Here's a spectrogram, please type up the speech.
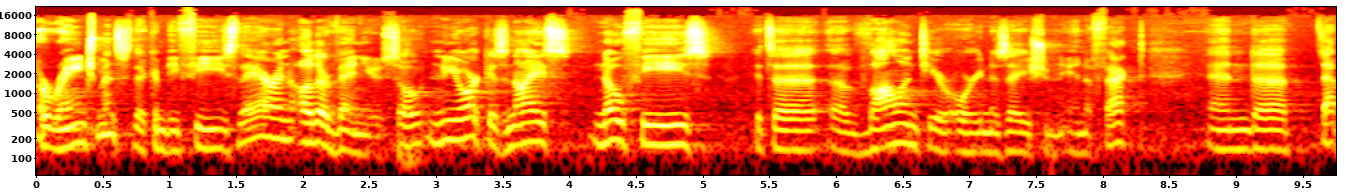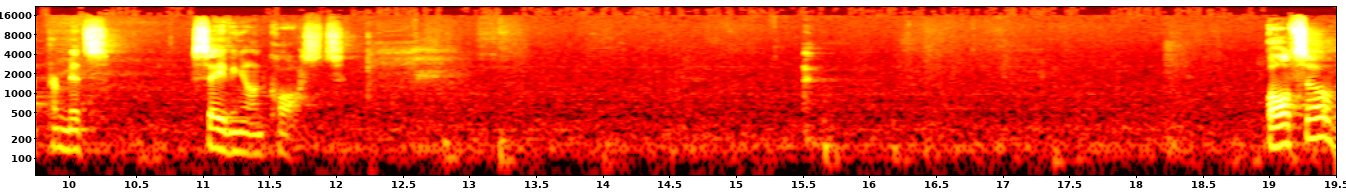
arrangements. There can be fees there and other venues. So New York is nice, no fees. It's a, a volunteer organization in effect, and uh, that permits saving on costs. Also,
